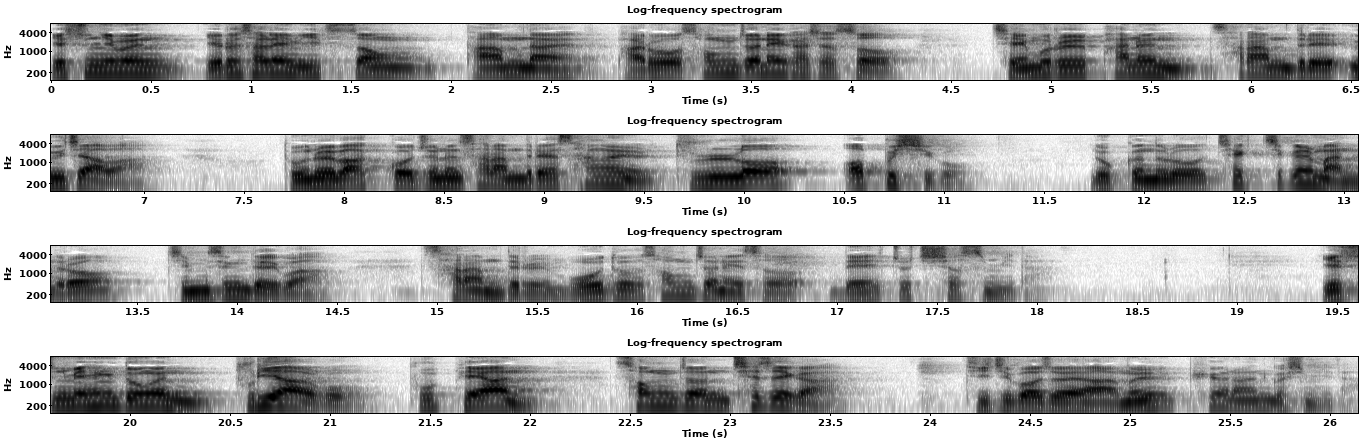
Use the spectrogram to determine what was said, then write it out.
예수님은 예루살렘 입성 다음 날 바로 성전에 가셔서 재물을 파는 사람들의 의자와 돈을 바꿔주는 사람들의 상을 둘러 엎으시고 노끈으로 책찍을 만들어 짐승들과 사람들을 모두 성전에서 내쫓으셨습니다. 예수님의 행동은 불의하고 부패한 성전 체제가 뒤집어져야 함을 표현한 것입니다.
